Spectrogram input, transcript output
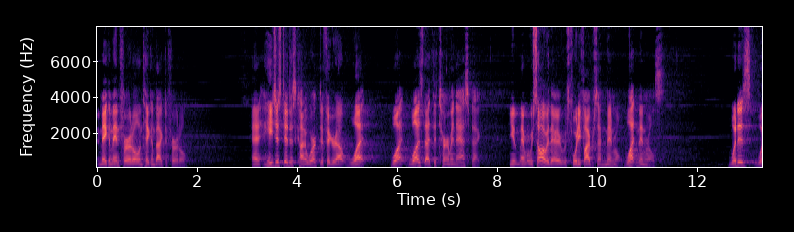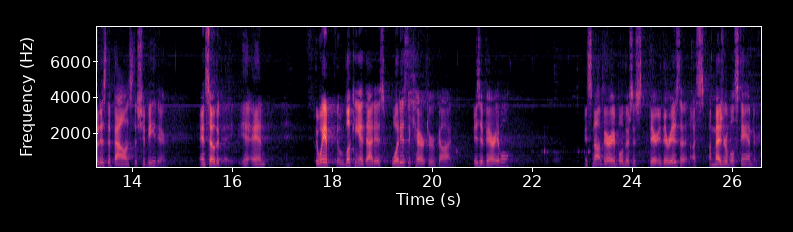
And make them infertile and take them back to fertile. And he just did this kind of work to figure out what, what was that determined aspect. You remember we saw over there it was 45% mineral. What minerals? What is, what is the balance that should be there? And so the, and the way of looking at that is what is the character of God? Is it variable? It's not variable. There's a, there, there is a, a, a measurable standard.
